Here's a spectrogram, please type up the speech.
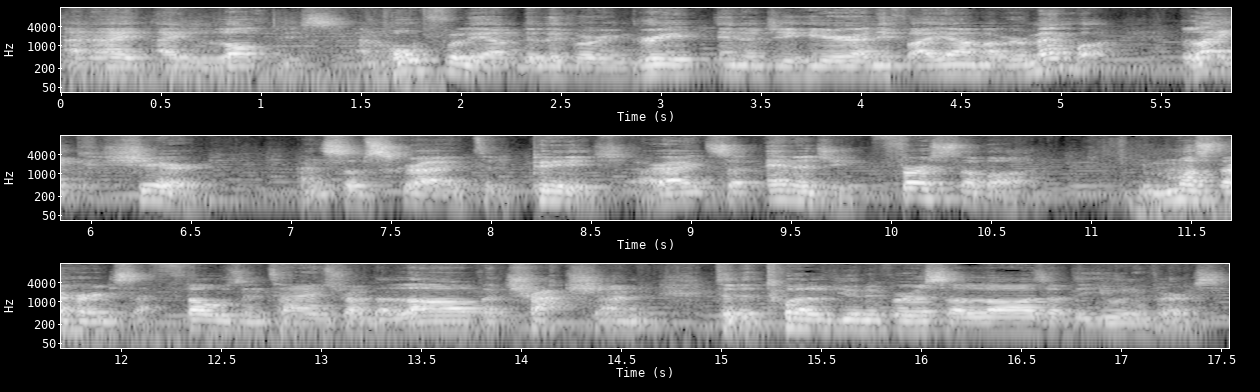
And I, I love this. And hopefully, I'm delivering great energy here. And if I am, I remember like, share, and subscribe to the page. All right, so energy, first of all, you must have heard this a thousand times from the law of attraction to the 12 universal laws of the universe.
